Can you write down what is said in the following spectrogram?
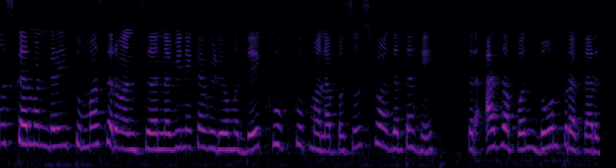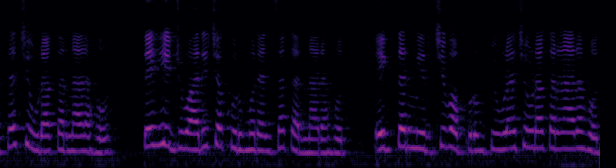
नमस्कार मंडळी तुम्हा सर्वांचं नवीन एका व्हिडिओमध्ये खूप खूप मनापासून स्वागत आहे. तर आज आपण दोन प्रकारचा चिवडा करणार आहोत. तेही ज्वारीच्या कुरमुऱ्यांचा करणार आहोत. एक तर मिरची वापरून पिवळा चिवडा करणार आहोत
